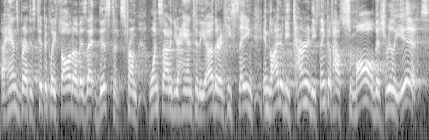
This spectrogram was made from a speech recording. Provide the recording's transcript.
a hand's breadth is typically thought of as that distance from one side of your hand to the other. And he's saying, in light of eternity, think of how small this really is.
